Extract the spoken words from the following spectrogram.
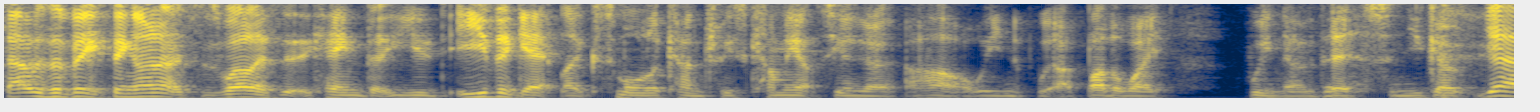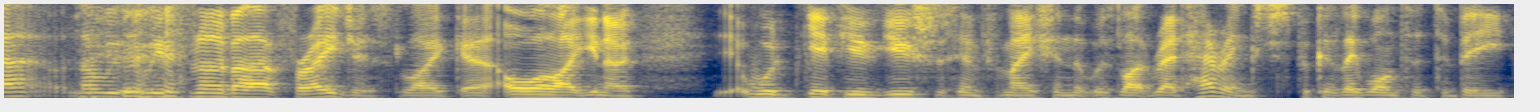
That was a big thing I noticed as well. Is that it came that you'd either get like smaller countries coming up to you and go, "Oh, we, we by the way, we know this," and you go, "Yeah, no, we, we've known about that for ages." Like, uh, or like you know, would give you useless information that was like red herrings just because they wanted to be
